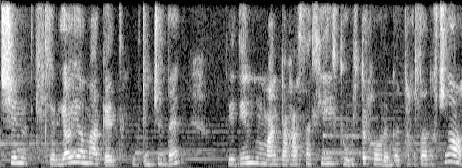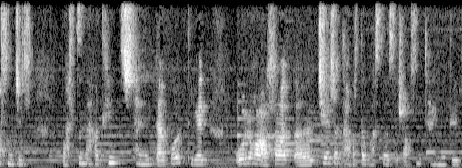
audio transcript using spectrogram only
жишээнүүд гэхлээр Йоёма гэд хөгжимчин байна. Тэгээд энэ хүн маань багасаа л хийл төгөлдөр хуур ингээд тоглоод өчнөө олон жил болцсон байхад хинт ч танигдаагүй. Тэгээд өөрийгөө олоод чело тоглодог баснаас ш олон танигдэж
